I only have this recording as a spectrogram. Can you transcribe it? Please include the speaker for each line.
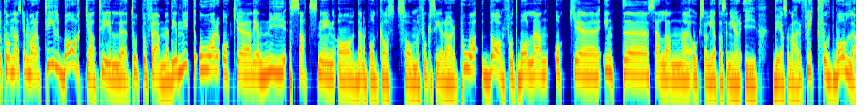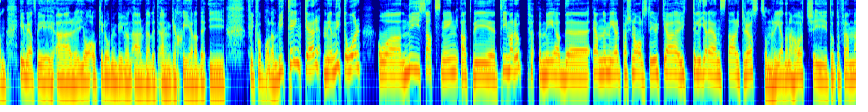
Speaker 1: Välkomna ska ni vara tillbaka till Toto 5. Det är nytt år och eh, det är en ny satsning av denna podcast som fokuserar på damfotbollen och eh, inte sällan också leta sig ner i det som är flickfotbollen. I och med att vi är, jag och Robin Bylund är väldigt engagerade i flickfotbollen. Vi tänker med nytt år och ny satsning att vi teamar upp med eh, ännu mer personalstyrka, ytterligare en stark röst som redan har hörts i Toto 5.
